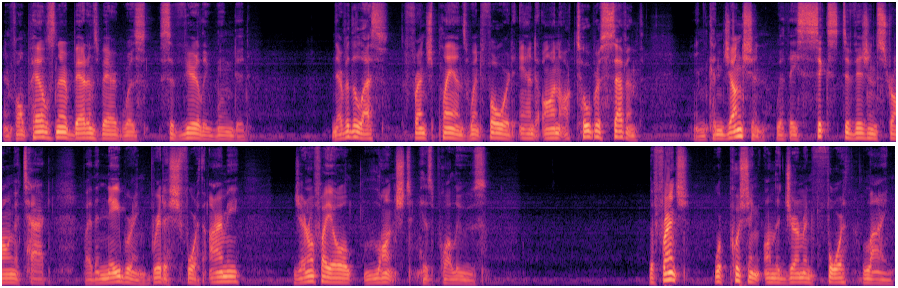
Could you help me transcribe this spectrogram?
and von Pelsner Berensberg was severely wounded. Nevertheless, the French plans went forward, and on October 7th, in conjunction with a six division strong attack by the neighboring British Fourth Army, General Fayolle launched his poilus. The French were pushing on the German fourth line,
